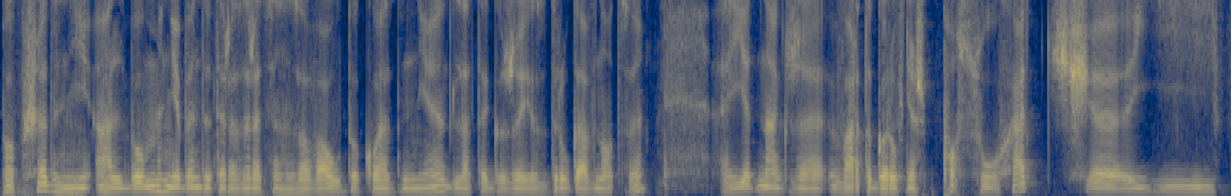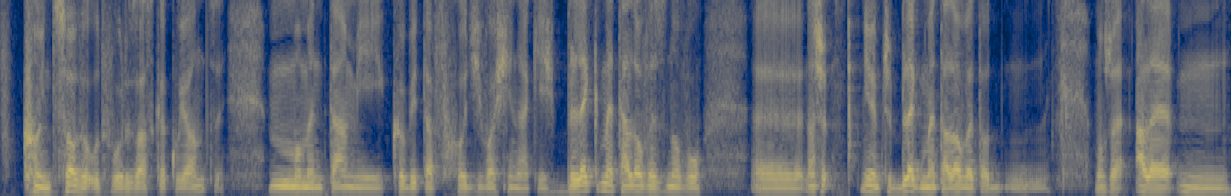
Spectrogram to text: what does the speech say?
poprzedni album nie będę teraz recenzował dokładnie, dlatego że jest druga w nocy jednakże warto go również posłuchać e, i końcowy utwór zaskakujący. Momentami kobieta wchodzi właśnie na jakieś black metalowe znowu, e, znaczy nie wiem czy black metalowe to mm, może, ale mm,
